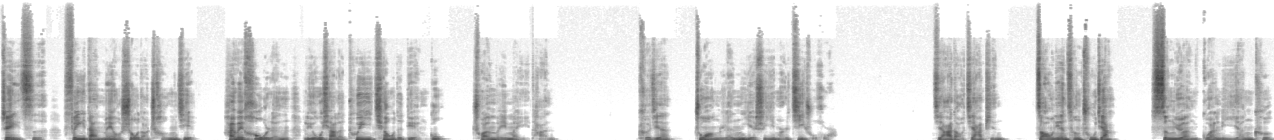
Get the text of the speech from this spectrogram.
这次非但没有受到惩戒，还为后人留下了“推敲”的典故，传为美谈。可见撞人也是一门技术活。贾岛家贫，早年曾出家，僧院管理严苛。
